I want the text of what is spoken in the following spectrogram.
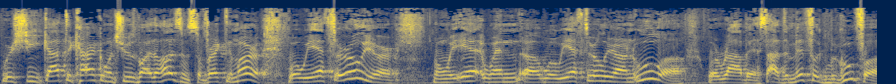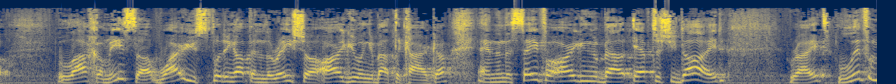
where she got the karka when she was by the husband. So, for Mara, what we asked earlier when we when uh, what we asked earlier on Ula, what Rabbi asked, Adamiflik begufa. Why are you splitting up in the Reisha arguing about the karka, and in the Sefer arguing about after she died? right? Why don't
